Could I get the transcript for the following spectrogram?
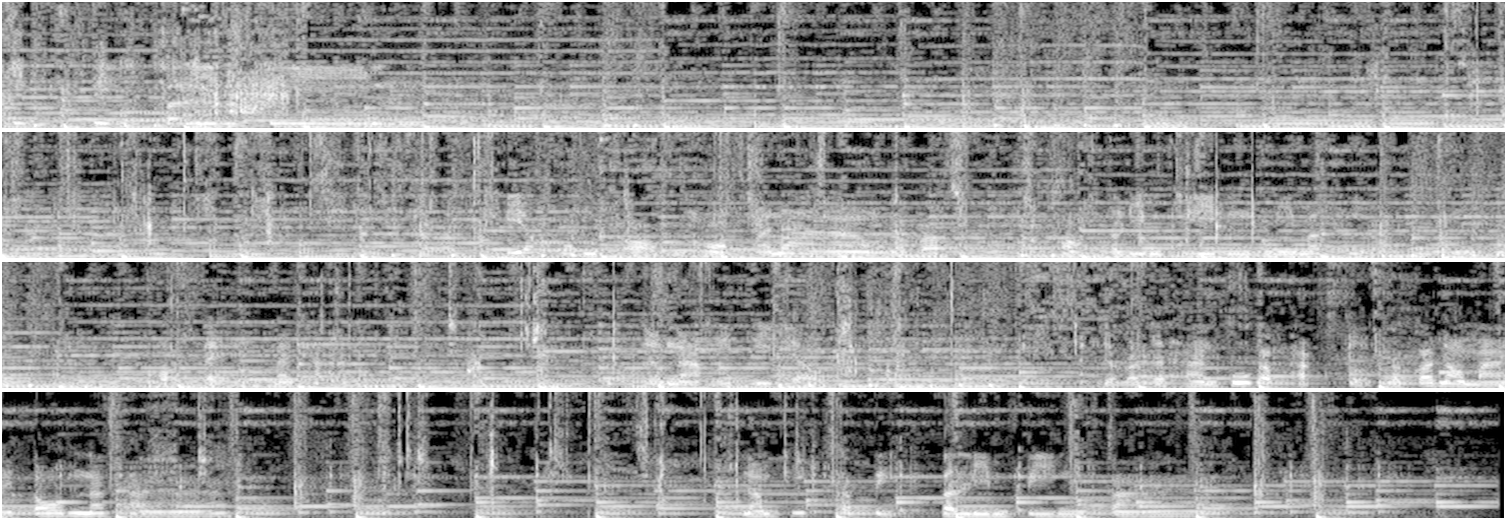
ก็บี้พอไม่แตติมน้ำนิดนึงค่ะจำอุ่นนะคะเสร็จแล้วจ้าน้ำพริกสีตะลินปีเปรี้ยวกลมกล่อมหอมมะนาว แล้วก็หอมตะลินปีนมีมะเขือพวงพอแตกนะคะเติมน้ำนิดเดียว เดี๋ยวเราจะทานคู่กับผักสดแล้วก็หน่อไม้ต้มนะคะน้ำพริกกะปิตะลิมปิงจ้า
